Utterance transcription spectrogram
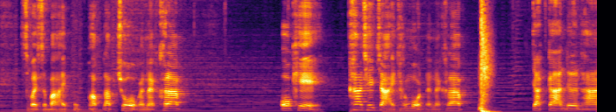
ๆ สบายๆปุ๊บปั๊บรับโชคกันนะครับ โอเค ค่าใช้จ่ายทั้งหมดนะครับ จากการเดินทาง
